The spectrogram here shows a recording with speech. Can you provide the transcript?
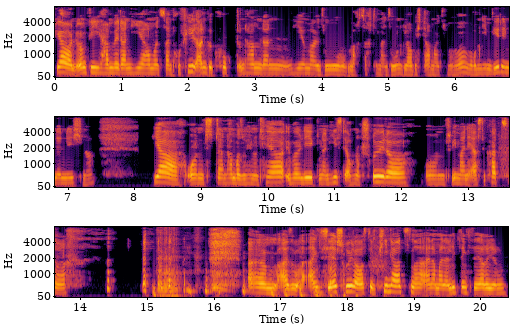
ja, und irgendwie haben wir dann hier, haben uns sein Profil angeguckt und haben dann hier mal so, macht, sagte mein Sohn, glaube ich, damals so, warum nehmen wir den denn nicht? Ne? Ja, und dann haben wir so hin und her überlegt und dann hieß der auch noch Schröder und wie meine erste Katze. Ähm, also eigentlich sehr Schröder aus den Peanuts, ne? einer meiner Lieblingsserien.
